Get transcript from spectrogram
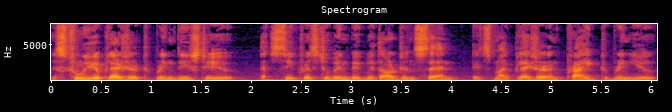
It's truly a pleasure to bring these to you at Secrets to Win Big with Arjun Sen. It's my pleasure and pride to bring you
